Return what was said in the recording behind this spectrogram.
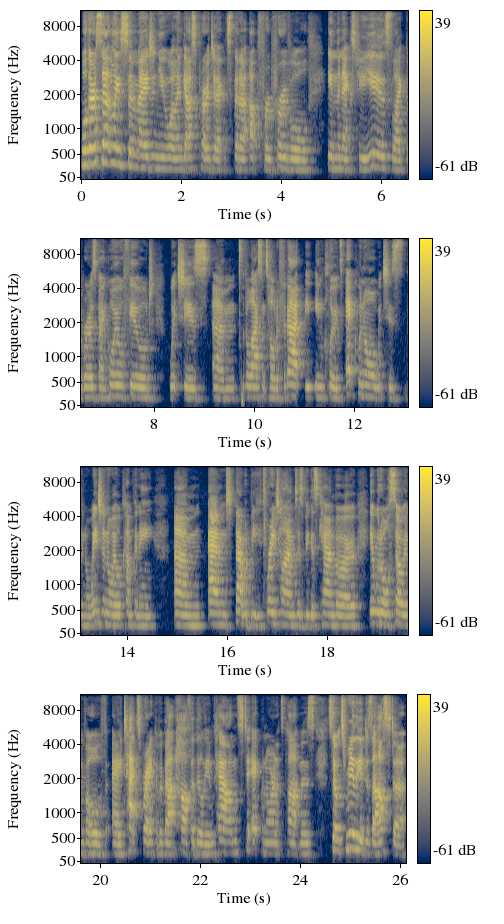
Well, there are certainly some major new oil and gas projects that are up for approval in the next few years, like the Rosebank oil field, which is um, the license holder for that. It includes Equinor, which is the Norwegian oil company. Um, and that would be three times as big as Cambo. It would also involve a tax break of about half a billion pounds to Equinor and its partners. So it's really a disaster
